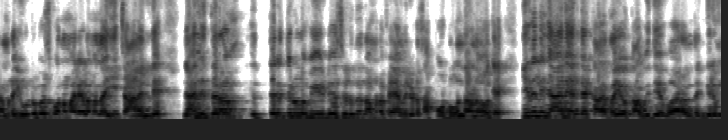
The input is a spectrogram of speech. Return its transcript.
നമ്മുടെ യൂട്യൂബേഴ്സ് പറഞ്ഞ മലയാളം എന്ന ഈ ചാനലിൽ ഞാൻ ഇത്തരം ഇത്തരത്തിലുള്ള വീഡിയോസ് ഇടുന്നത് നമ്മുടെ ഫാമിലിയുടെ സപ്പോർട്ട് കൊണ്ടാണ്. ഓക്കെ ഇതിൽ ഞാൻ എന്റെ കഥയോ കവിതയോ വേറെ എന്തെങ്കിലും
